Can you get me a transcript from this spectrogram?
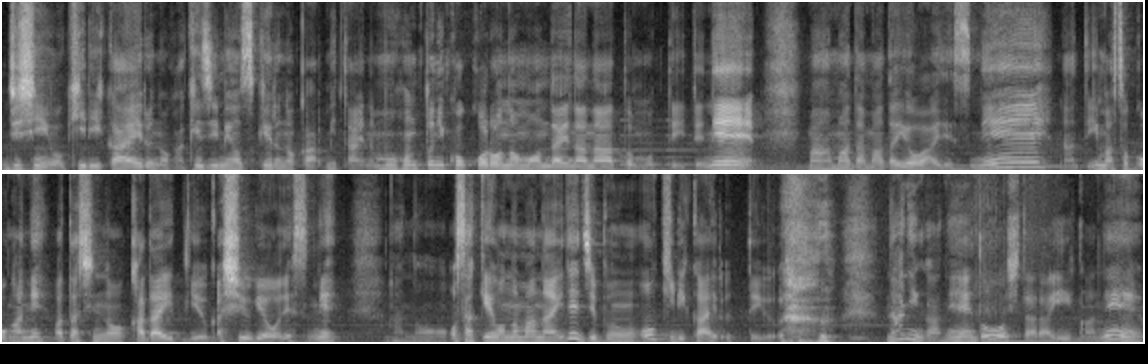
自身を切り替えるのかけじめをつけるのかみたいなもう本当に心の問題だなと思っていてね。まあまだまだ弱いですね。なんて今そこがね私の課題っていうか修行ですね。あのお酒を飲まないで自分を切り替えるっていう。何がねどうしたらいいかね、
